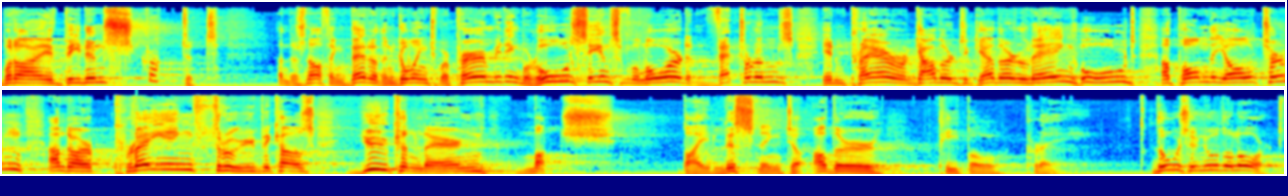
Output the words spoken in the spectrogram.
But I've been instructed and there's nothing better than going to a prayer meeting where old saints of the Lord and veterans in prayer are gathered together, laying hold upon the altar and are praying through because you can learn much by listening to other people pray. Those who know the Lord,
